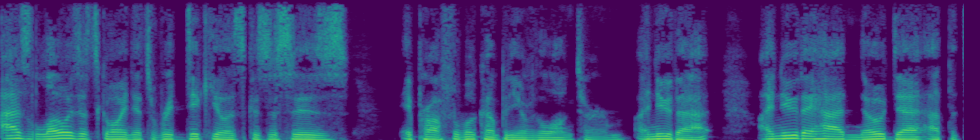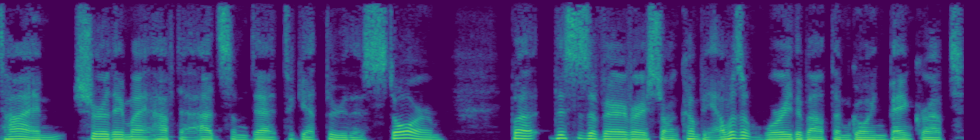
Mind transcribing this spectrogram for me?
as low as it's going, it's ridiculous because this is, a profitable company over the long term. I knew that. I knew they had no debt at the time. Sure, they might have to add some debt to get through this storm, but this is a very, very strong company. I wasn't worried about them going bankrupt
